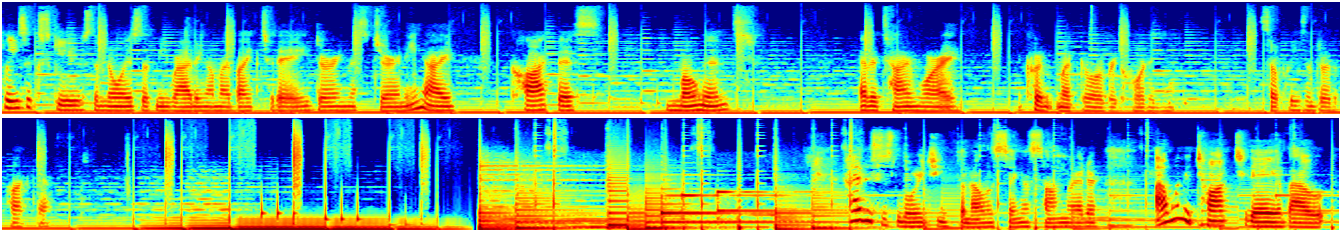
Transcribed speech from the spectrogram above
Please excuse the noise of me riding on my bike today during this journey. I caught this moment at a time where I couldn't let go of recording it. So please enjoy the podcast. Hi, this is Lori Jean Finella, singer songwriter. I want to talk today about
